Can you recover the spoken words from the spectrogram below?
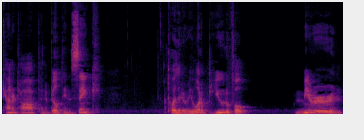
countertop and a built-in sink toilet area. What a beautiful mirror and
